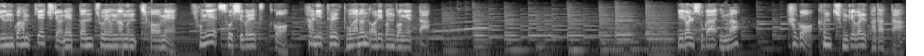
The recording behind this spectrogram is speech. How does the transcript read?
윤과 함께 출연했던 조영남은 처음에 형의 소식을 듣고 한 이틀 동안은 어리벙벙했다. 이럴 수가 있나? 하고 큰 충격을 받았다.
